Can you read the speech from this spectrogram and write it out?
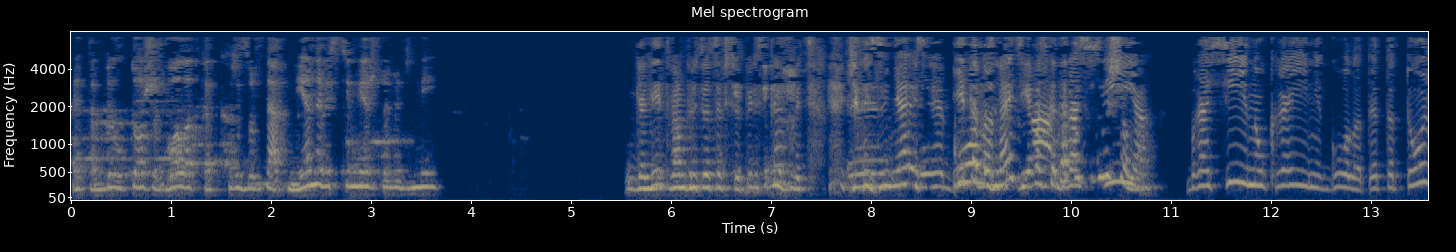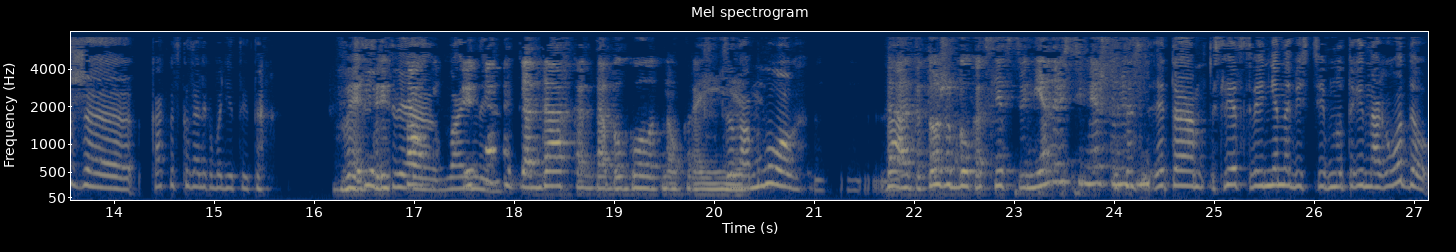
это был тоже голод как результат ненависти между людьми. Галит, вам придется все пересказывать. Я извиняюсь. Э, голод, это, вы знаете, я вас когда-то слышала. В России, на Украине голод, это тоже, как вы сказали, Рабанит, это? В 30-х годах, когда был голод на Украине. Голомор. Да, это тоже был как следствие ненависти между это, людьми. Это следствие ненависти внутри народа.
